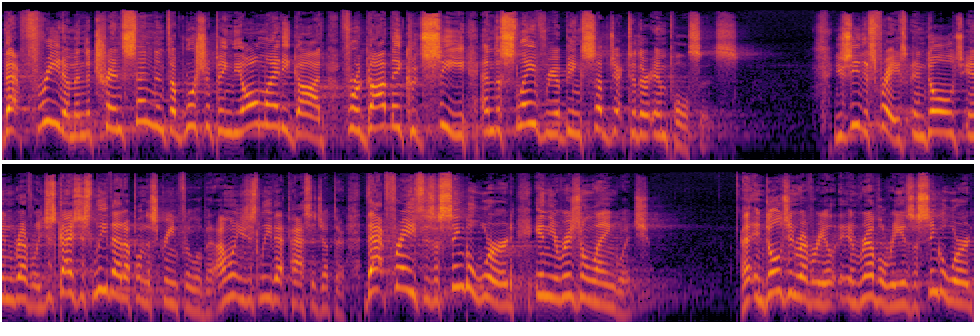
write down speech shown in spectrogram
that freedom and the transcendence of worshiping the Almighty God for a God they could see and the slavery of being subject to their impulses. You see this phrase, indulge in revelry. Just guys, just leave that up on the screen for a little bit. I want you to just leave that passage up there. That phrase is a single word in the original language. Uh, indulge in revelry, in revelry is a single word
